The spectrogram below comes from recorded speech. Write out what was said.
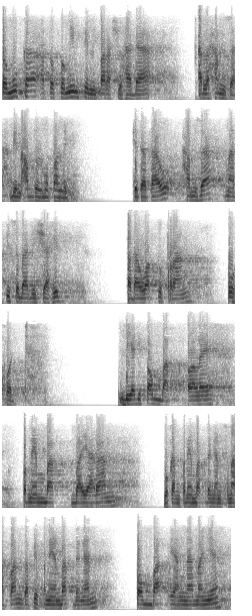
Pemuka atau pemimpin para syuhada adalah Hamzah bin Abdul Muttalib. Kita tahu Hamzah mati sebagai syahid pada waktu perang Uhud. Dia ditombak oleh penembak bayaran, bukan penembak dengan senapan, tapi penembak dengan tombak yang namanya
